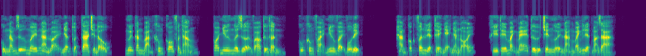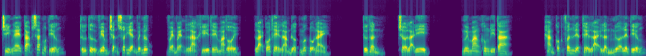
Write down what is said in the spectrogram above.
cùng nắm giữ mấy ngàn loại nhận thuật ta chiến đấu, ngươi căn bản không có phần thắng, coi như ngươi dựa vào tử thần, cũng không phải như vậy vô địch. Hàn cốc phân liệt thể nhẹ nhàng nói, khí thế mạnh mẽ từ trên người nàng mãnh liệt mà ra. Chỉ nghe tạp sát một tiếng, tứ tử viêm trận xuất hiện vết nứt, vẹn vẹn là khí thế mà thôi, lại có thể làm được mức độ này. Tử thần, trở lại đi. Ngươi mang không đi ta. Hàn cốc phân liệt thể lại lần nữa lên tiếng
